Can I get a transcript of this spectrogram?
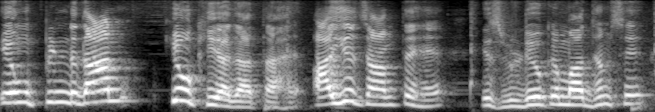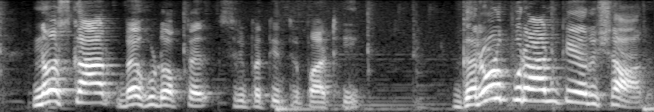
एवं पिंडदान क्यों किया जाता है? आइए जानते हैं इस वीडियो के माध्यम से। नमस्कार, मैं हूँ डॉक्टर श्रीपति त्रिपाठी। गरुड़ पुराण के अनुसार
